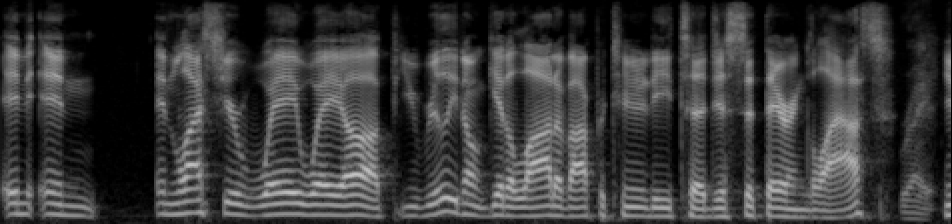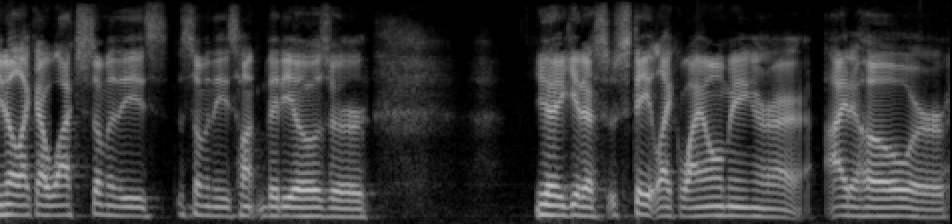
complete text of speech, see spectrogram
in in in last year, way way up, you really don't get a lot of opportunity to just sit there and glass. Right. You know, like I watch some of these some of these hunting videos, or you know, you get a state like Wyoming or Idaho or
